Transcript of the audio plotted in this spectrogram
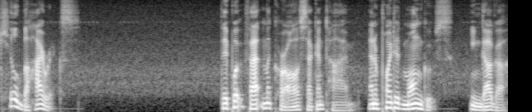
killed the Hyrax. They put Fat in the kraal a second time and appointed Mongoose, Ingaga,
